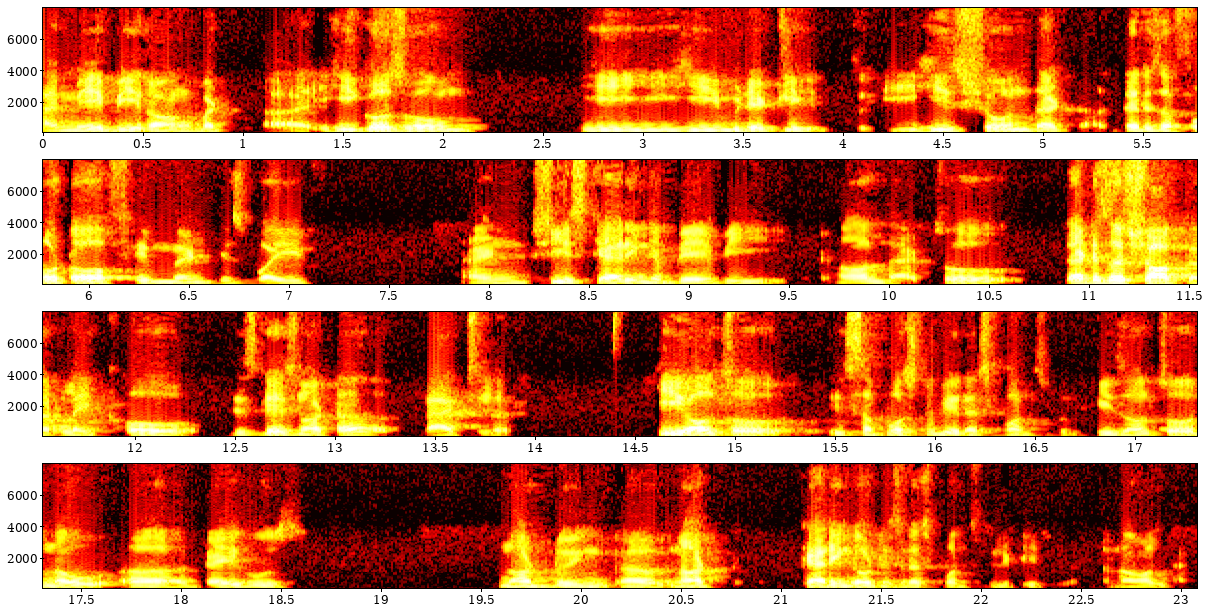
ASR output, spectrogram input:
I may be wrong, but uh, he goes home. He he immediately he's shown that there is a photo of him and his wife, and she's carrying a baby and all that. So that is a shocker. Like oh, this guy is not a bachelor. He also is supposed to be responsible. He's also now a guy who's not doing uh, not carrying out his responsibilities and all that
